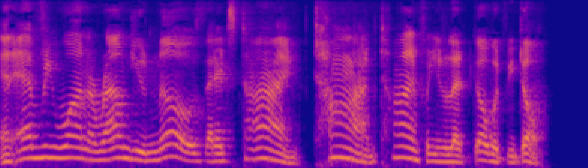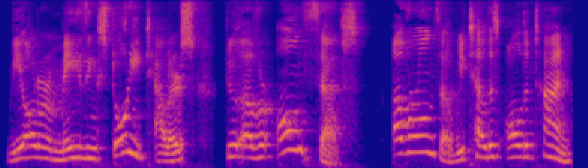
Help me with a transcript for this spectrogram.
and everyone around you knows that it's time, time, time for you to let go, but we don't. We all are amazing storytellers to our own selves. Our own self. We tell this all the time.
